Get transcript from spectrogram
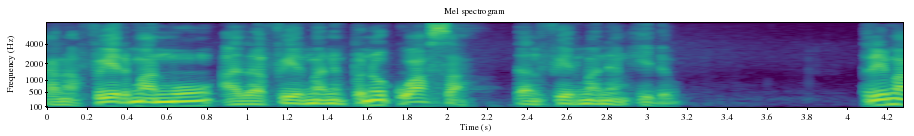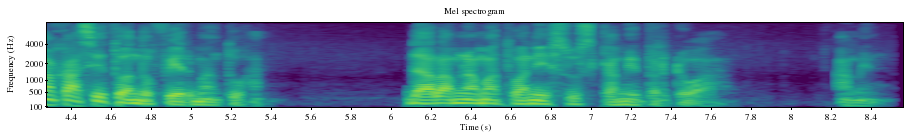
Karena firman-Mu adalah firman yang penuh kuasa dan firman yang hidup. Terima kasih Tuhan untuk firman Tuhan. Dalam nama Tuhan Yesus kami berdoa. Amin.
